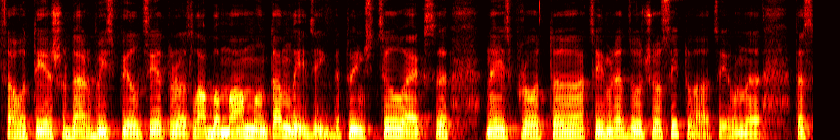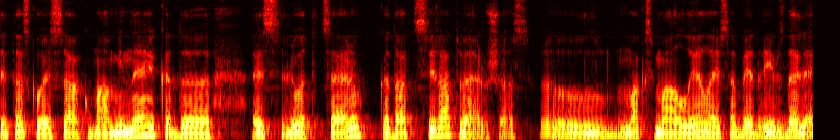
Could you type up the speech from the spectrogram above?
savu tiešu darbu izpildīt, ietvaros laba mamma un tam līdzīgi. Bet viņš cilvēks neizprot acīm redzot šo situāciju. Un, tas ir tas, ko es sākumā minēju, kad Es ļoti ceru, ka acis ir atvērušās maksimāli lielai sabiedrības daļai.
